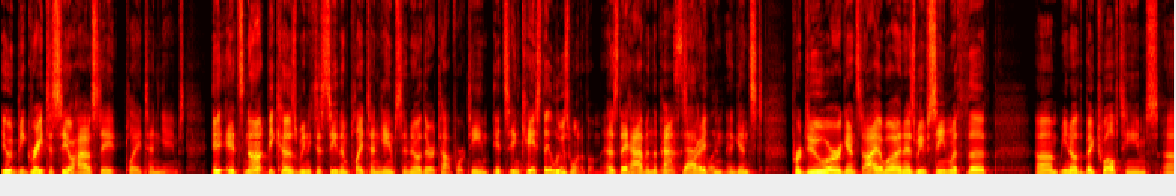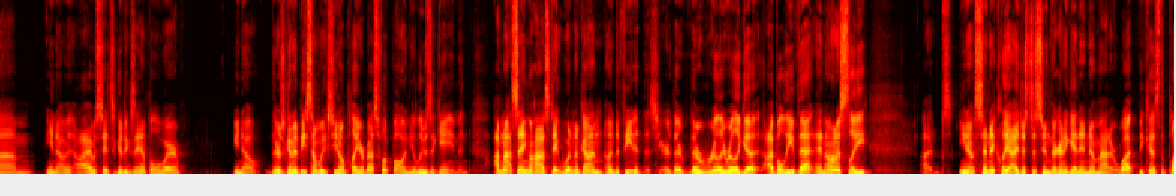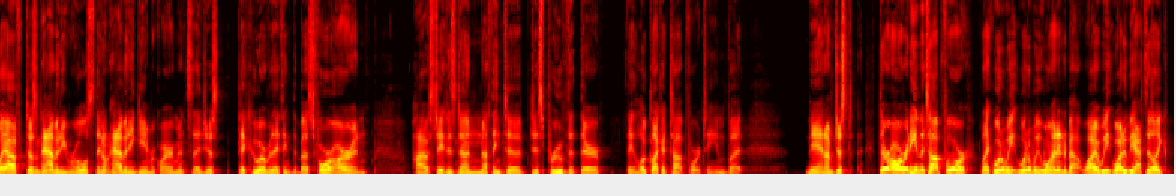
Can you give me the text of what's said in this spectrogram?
it would be great to see Ohio State play ten games. It, it's not because we need to see them play ten games to know they're a top four team. It's in case they lose one of them, as they have in the past, right? Exactly. And against Purdue or against Iowa, and as we've seen with the, um, you know, the Big Twelve teams. Um, you know, Iowa State's a good example where you know, there's going to be some weeks you don't play your best football and you lose a game. And I'm not saying Ohio State wouldn't have gone undefeated this year. They're they're really really good. I believe that. And honestly, you know, cynically, I just assume they're going to get in no matter what because the playoff doesn't have any rules. They don't have any game requirements. They just pick whoever they think the best four are. And Ohio State has done nothing to disprove that they're they look like a top four team. But man, I'm just they're already in the top four. Like, what are we what are we whining about? Why we why do we have to like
